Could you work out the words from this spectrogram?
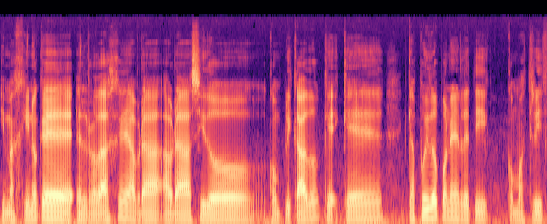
imagino que el rodaje habrá, habrá sido complicado. ¿Qué, qué, qué has podido poner de ti como actriz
